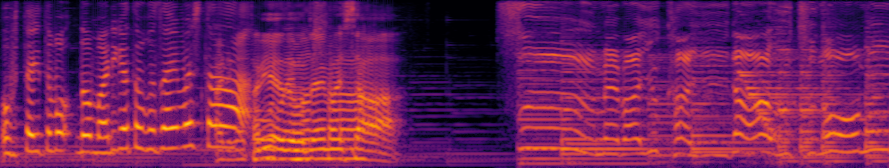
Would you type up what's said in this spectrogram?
お二人ともどうもありがとうございました。ありがとうございました。住めば愉快な宇都宮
